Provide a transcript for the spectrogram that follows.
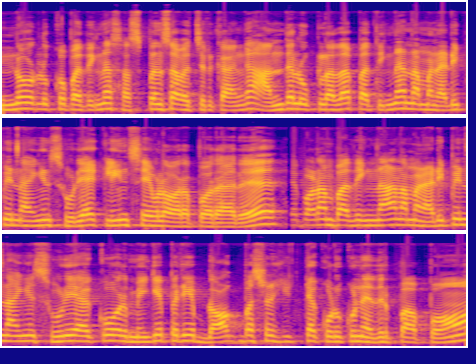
இன்னொரு லுக்கு பார்த்தீங்கன்னா சஸ்பென்ஸாக வச்சிருக்காங்க. அந்த லுக்கில் தான் பார்த்தீங்கன்னா நம்ம நடிப்பின் நாயகன் சூர்யா க்ளீன் சேவ் வர போகிறாரு இந்த படம் பார்த்தீங்கன்னா நம்ம நடிப்பின் நாயகன் சூர்யாவுக்கு ஒரு மிகப்பெரிய பிளாக் பஸ்டர் ஹிட்டை கொடுக்குன்னு எதிர்பார்ப்போம்.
